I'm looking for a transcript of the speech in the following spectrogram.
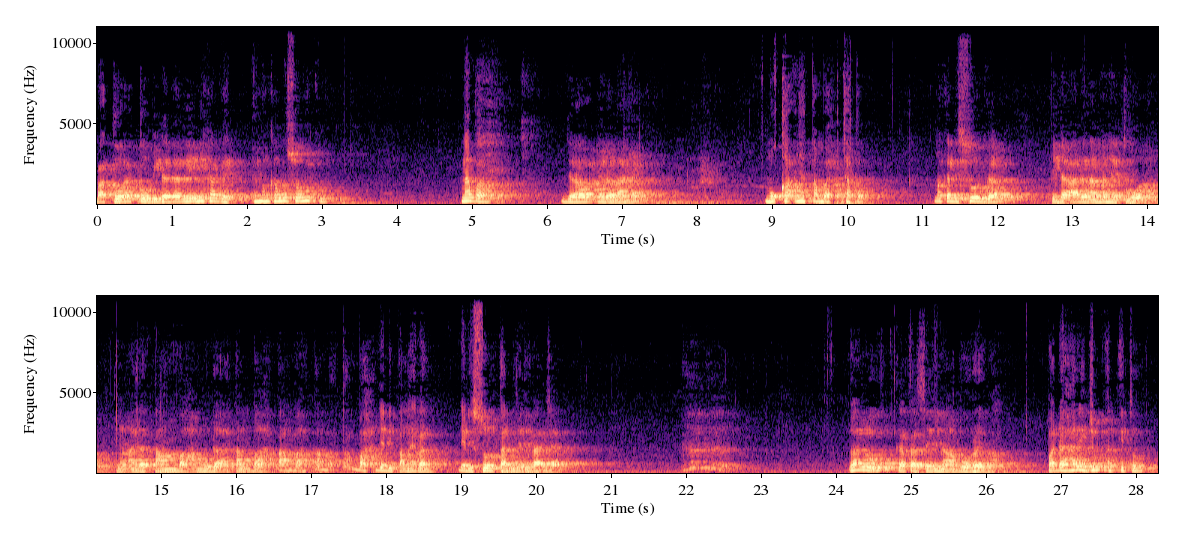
ratu-ratu bidadari ini kaget. Emang kamu suamiku? Kenapa? Jerawatnya udah ada. Mukanya tambah cakep. Maka di surga tidak ada namanya tua. Yang ada tambah muda, tambah, tambah, tambah, tambah jadi pangeran, jadi sultan, jadi raja. Lalu kata Sayyidina Abu Hurairah, pada hari Jumat itu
